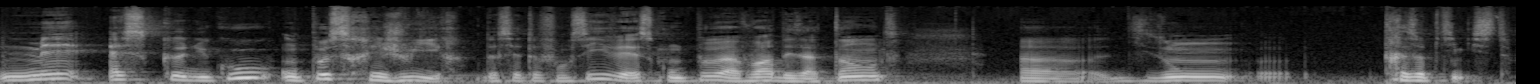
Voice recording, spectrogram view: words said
Mais est-ce que du coup, on peut se réjouir de cette offensive, et est-ce qu'on peut avoir des attentes, euh, disons, euh, très optimistes?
